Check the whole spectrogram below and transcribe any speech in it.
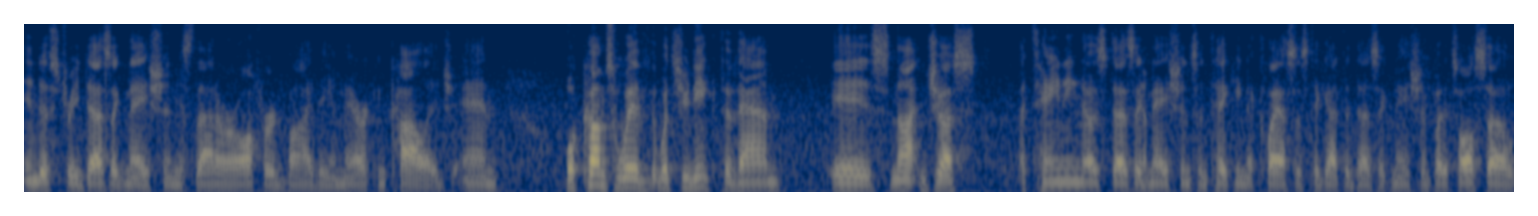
industry designations that are offered by the American College. And what comes with, what's unique to them is not just attaining those designations and taking the classes to get the designation, but it's also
